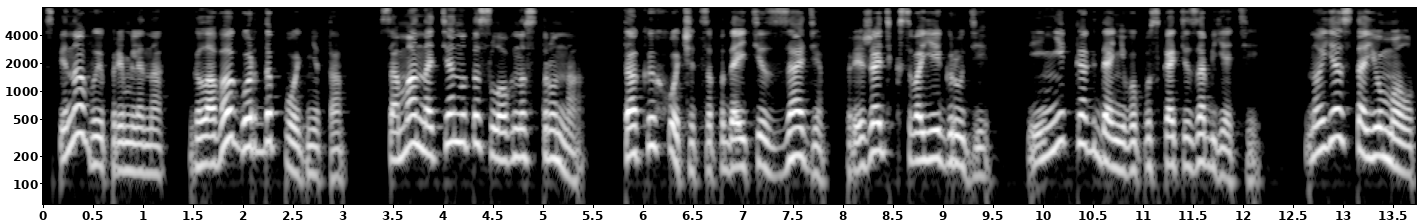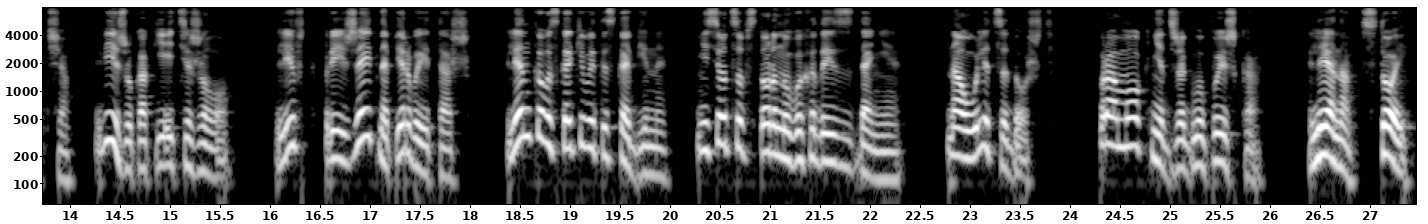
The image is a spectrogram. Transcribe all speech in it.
Спина выпрямлена, голова гордо поднята. Сама натянута, словно струна. Так и хочется подойти сзади, прижать к своей груди и никогда не выпускать из объятий. Но я стою молча. Вижу, как ей тяжело. Лифт приезжает на первый этаж. Ленка выскакивает из кабины. Несется в сторону выхода из здания. На улице дождь. Промокнет же, глупышка. «Лена, стой!»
